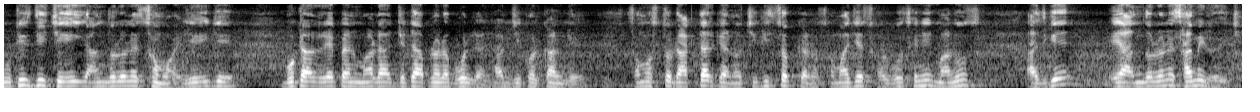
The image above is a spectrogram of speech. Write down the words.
নোটিশ দিচ্ছে এই আন্দোলনের সময়, যে এই যে বুটাল রেপ অ্যান্ড মার্ডার যেটা আপনারা বললেন আর আরজিকর কাণ্ডে, সমস্ত ডাক্তার কেন, চিকিৎসক কেন, সমাজের সর্বশ্রেণীর মানুষ আজকে এই আন্দোলনে সামিল হয়েছে।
